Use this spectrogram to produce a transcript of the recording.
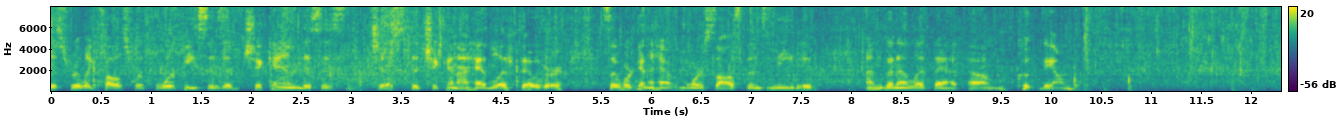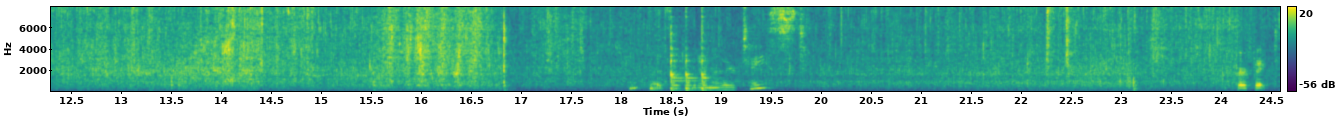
This really calls for four pieces of chicken. This is just the chicken I had left over. So we're going to have more sauce than's needed. I'm going to let that um, cook down. Let's give it another taste. Perfect.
